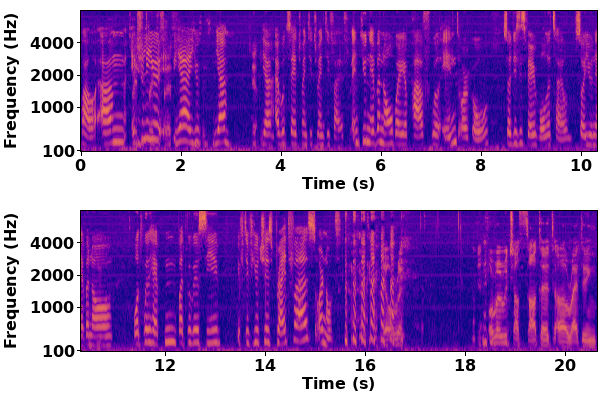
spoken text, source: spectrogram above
Wow. Um, actually, you yeah you yeah. Yeah. Yeah, I would say 2025. And you never know where your path will end or go. So this is very volatile. So you never know what will happen, but we will see if the future is bright for us or not. yeah, already, already we just started uh, writing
